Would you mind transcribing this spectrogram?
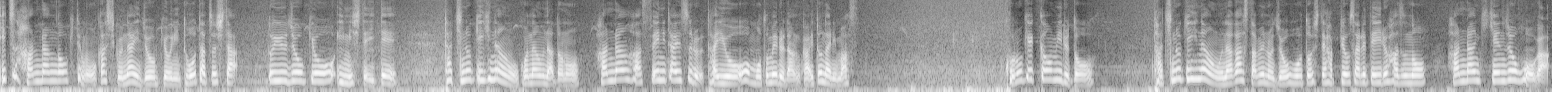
いつ氾濫が起きてもおかしくない状況に到達したという状況を意味していて立ち退き避難を行うなどの氾濫発生に対する対応を求める段階となります。この結果を見ると立ち退き避難を促すための情報として発表されているはずの氾濫危険情報が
